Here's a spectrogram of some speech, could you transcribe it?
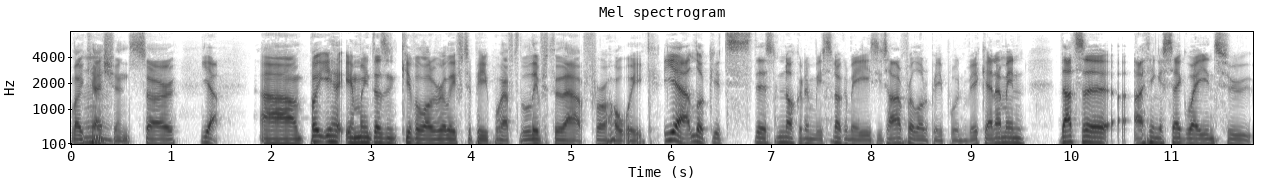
locations. So Yeah. um, but yeah, I mean, it doesn't give a lot of relief to people who have to live through that for a whole week. Yeah, look, it's there's not going to be it's not going to be an easy time for a lot of people in Vic, and I mean that's a I think a segue into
